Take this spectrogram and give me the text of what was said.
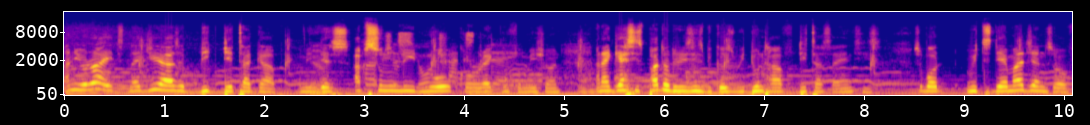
And you're right, Nigeria has a big data gap. I mean, Yeah. there's absolutely no correct today. information, and I guess it's part of the reasons because we don't have data scientists. So, but with the emergence of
